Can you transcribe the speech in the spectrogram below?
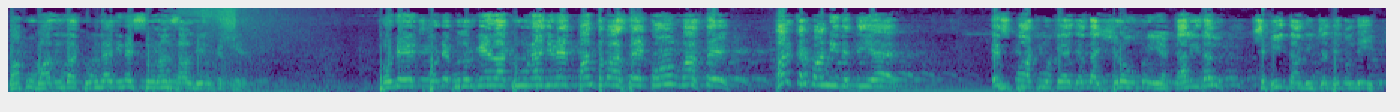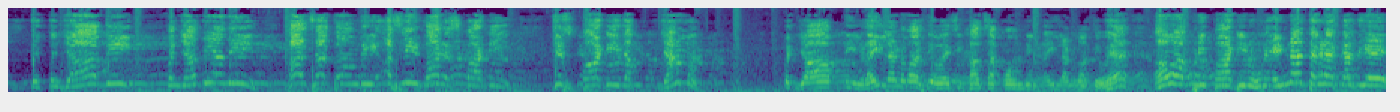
ਬਾਪੂ ਬਾਦਲ ਦਾ ਖੂਨ ਹੈ ਜਿਹਨੇ 16 ਸਾਲ ਜੇਲ੍ਹ ਕੱਟੀ ਹੈ ਤੁਹਾਡੇ ਤੁਹਾਡੇ ਬਜ਼ੁਰਗਾਂ ਦਾ ਖੂਨ ਹੈ ਜਿਹਨੇ ਪੰਥ ਵਾਸਤੇ, ਕੌਮ ਵਾਸਤੇ ਹਰ ਕੁਰਬਾਨੀ ਦਿੱਤੀ ਹੈ। ਇਸ ਪਾਰਟੀ ਨੂੰ ਕਿਹਾ ਜਾਂਦਾ ਸ਼੍ਰੋਮਣੀ ਅਕਾਲੀ ਦਲ ਸ਼ਹੀਦਾਂ ਦੀ ਜਥੇਬੰਦੀ ਤੇ ਪੰਜਾਬ ਦੀ, ਪੰਜਾਬੀਆਂ ਦੀ, ਖਾਲਸਾ ਕੌਮ ਦੀ ਅਸਲੀ ਵਾਰਿਸ ਪਾਰਟੀ, ਜਿਸ ਪਾਰਟੀ ਦਾ ਜਨਮ ਪੰਜਾਬ ਦੀ ਲੜਾਈ ਲੜਨ ਵਾਸਤੇ ਹੋਇਆ ਸੀ, ਖਾਲਸਾ ਕੌਮ ਦੀ ਲੜਾਈ ਲੜਨ ਵਾਸਤੇ ਹੋਇਆ। ਆਓ ਆਪਣੀ ਪਾਰਟੀ ਨੂੰ ਹੁਣ ਇੰਨਾ ਤਗੜਾ ਕਰ ਦਈਏ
